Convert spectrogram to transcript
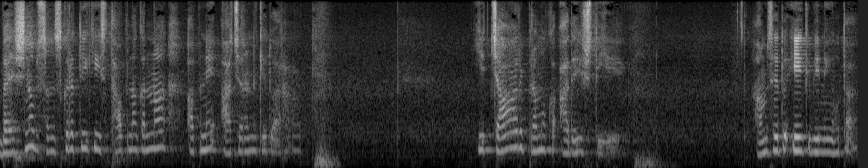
वैष्णव संस्कृति की स्थापना करना अपने आचरण के द्वारा। ये चार प्रमुख आदेश दिए। हमसे तो एक भी नहीं होता।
